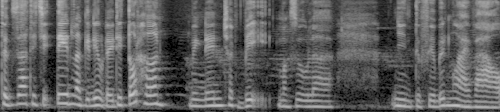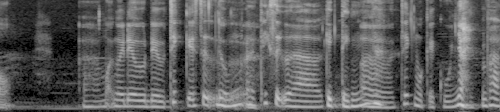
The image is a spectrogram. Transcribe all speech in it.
Thực ra thì chị tin là cái điều đấy thì tốt hơn. Mình nên chuẩn bị mặc dù là nhìn từ phía bên ngoài vào uh, mọi người đều đều thích cái sự đúng uh, thích sự uh, kịch tính. uh, thích một cái cú nhảy. Vâng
